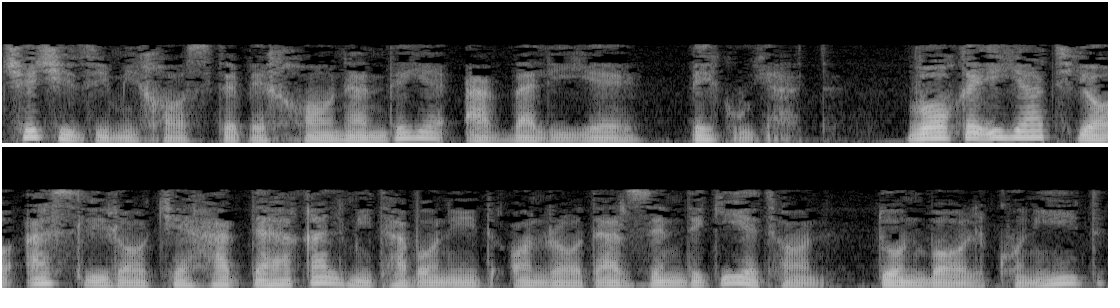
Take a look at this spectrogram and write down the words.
چه چیزی می‌خواسته به خواننده اولیه بگوید؟ واقعیت یا اصلی را که حداقل می توانید آن را در زندگیتان دنبال کنید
